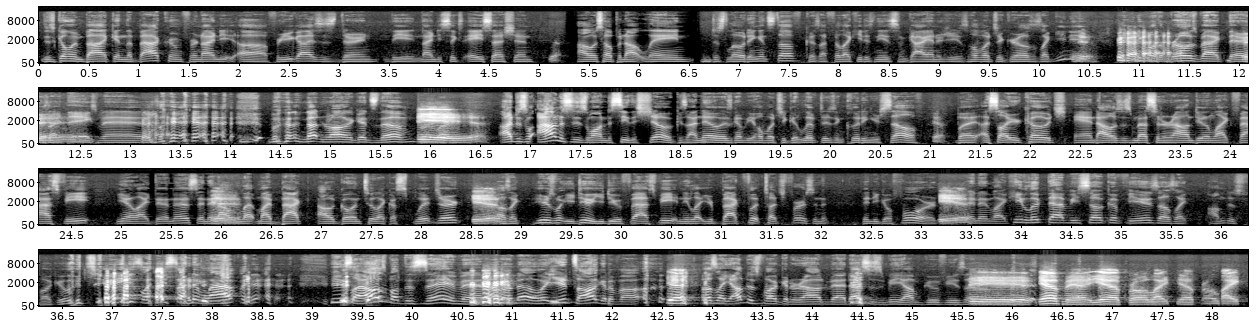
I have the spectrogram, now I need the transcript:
just going back in the back room for ninety uh for you guys is during the ninety six A session. Yeah. I was helping out Lane just loading and stuff because I feel like he just needed some guy energy. There's a whole bunch of girls. It's like you need, you need of the bros back there. He's like, thanks, man. It's like- but nothing wrong against them. but, yeah, like, yeah, yeah. I just, I honestly just wanted to see the show because I know there's gonna be a whole bunch of good lifters, including yourself. Yeah. But I saw your coach, and I was just messing around doing like fast feet, you know, like doing this, and then Yeah. would let my back, I would go into like a split jerk. Yeah. I was like, here's what you do: you do a fast feet, and you let your back foot touch first, and then, then you go forward. Yeah. And then like he looked at me so confused. I was like, I'm just fucking with you. He's like, he started laughing. He's like, I was about to say, man, I don't know what you're talking about. yeah. I was like, I'm just fucking around, man. That's just me. I'm goofy as hell. Yeah, yeah, man, yeah, bro, like, yeah, bro, like,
